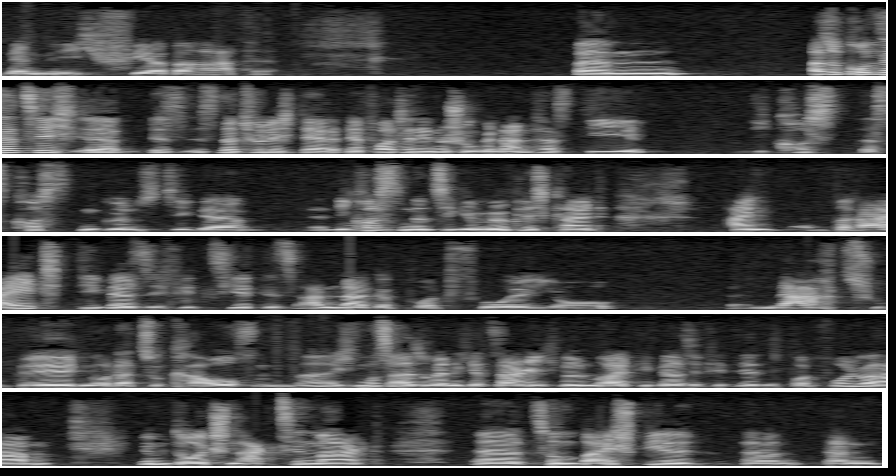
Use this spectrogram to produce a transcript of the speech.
wenn ich fair berate. Ähm, also grundsätzlich äh, ist, ist natürlich der, der Vorteil, den du schon genannt hast, die, die Kost, das kostengünstige, die mhm. kostengünstige Möglichkeit, ein breit diversifiziertes Anlageportfolio nachzubilden oder zu kaufen. Ne? Ich muss also, wenn ich jetzt sage, ich will ein breit diversifiziertes Portfolio haben im deutschen Aktienmarkt, äh, zum Beispiel, ähm, dann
